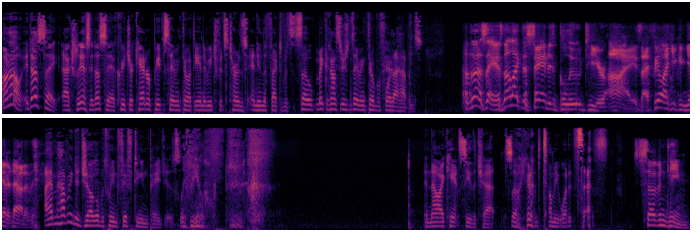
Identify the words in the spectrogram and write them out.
no, it does say. Actually, yes, it does say a creature can repeat the saving throw at the end of each of its turns, ending the effect of its. So make a Constitution saving throw before that happens. I was about to say, it's not like the sand is glued to your eyes. I feel like you can get it out of there. I am having to juggle between 15 pages. Leave me alone. and now I can't see the chat, so you're gonna have to tell me what it says. 17.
